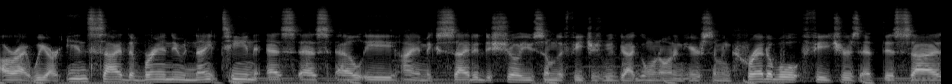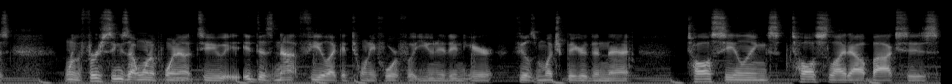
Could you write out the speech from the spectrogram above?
All right, we are inside the brand new 19 SSLE. I am excited to show you some of the features we've got going on in here. Some incredible features at this size. One of the first things I want to point out to you, it does not feel like a 24 foot unit in here. It feels much bigger than that. Tall ceilings, tall slide out boxes,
